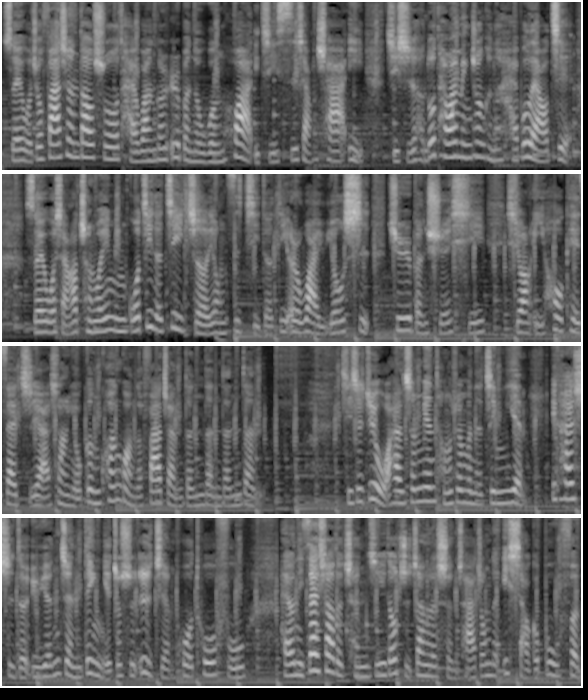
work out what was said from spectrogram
所以我就发现到说，台湾跟日本的文化以及思想差异，其实很多台湾民众可能还不了解。所以我想要成为一名国际的记者，用自己的第二外语优势去日本学习，希望以后可以在职涯上有更宽广的发展，等等等等。其实，据我和身边同学们的经验，一开始的语言检定，也就是日检或托福，还有你在校的成绩，都只占了审查中的一小个部分。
